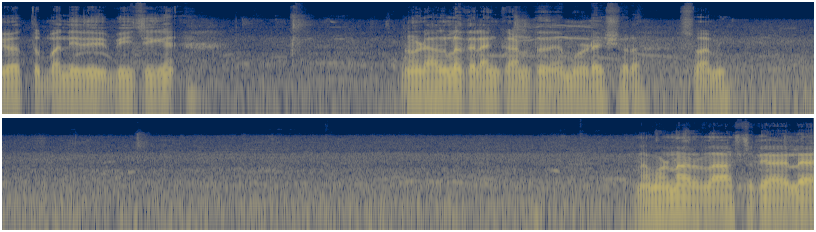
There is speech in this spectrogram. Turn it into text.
ಇವತ್ತು ಬಂದಿದ್ದೀವಿ ಬೀಚಿಗೆ ನೋಡಿ ಆಗ್ಲತ್ತಲ್ಲ ಹೆಂಗೆ ಕಾಣ್ತದೆ ಮುರುಡೇಶ್ವರ ಸ್ವಾಮಿ. ನಮ್ಮ ಅಣ್ಣವರೆಲ್ಲ ಅಷ್ಟೊತ್ತಿಗೆ ಆಗಲೇ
